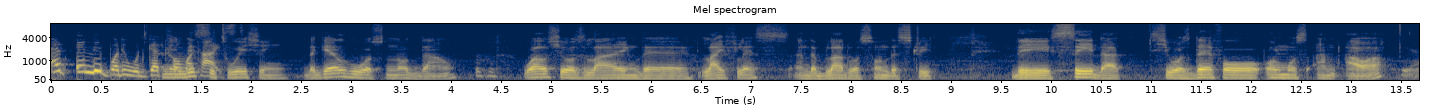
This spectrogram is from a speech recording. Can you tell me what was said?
An- anybody would get And in this traumatized. situation, the girl who was knocked down, mm-hmm. while she was lying there lifeless and the blood was on the street, they say that she was there for almost an hour. Yeah.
